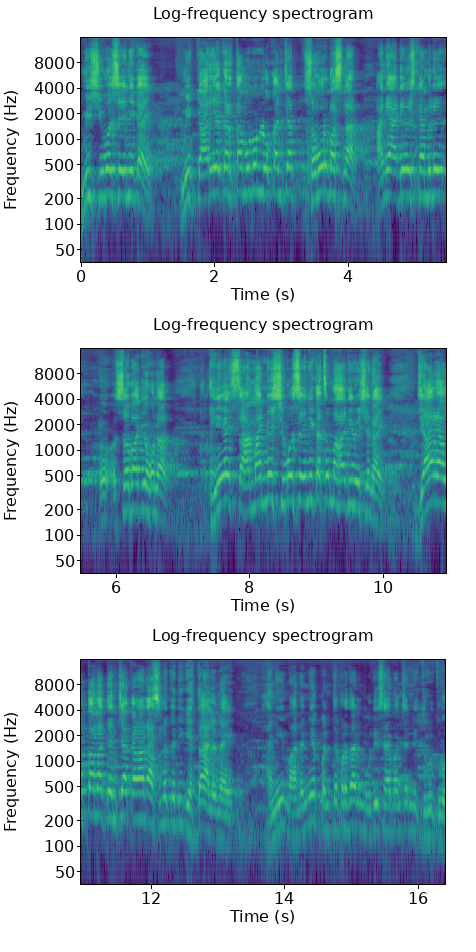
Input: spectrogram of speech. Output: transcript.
मी शिवसैनिक आहे. मी कार्यकर्ता म्हणून लोकांच्या समोर बसणार आणि अधिवेशनामध्ये सहभागी होणार. हे सामान्य शिवसैनिकाचं महाधिवेशन आहे. ज्या राऊतांना त्यांच्या काळात असणं कधी घेता आलं नाही आणि माननीय पंतप्रधान मोदी साहेबांचं नेतृत्व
